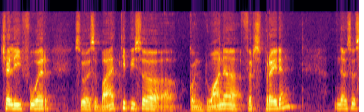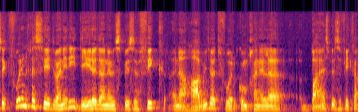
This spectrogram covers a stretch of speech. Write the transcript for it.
Chili voor. So is 'n baie tipiese uh, Gondwana verspreiding. Nou soos ek voorheen gesê het, wanneer die diere dan nou spesifiek in 'n habitat voorkom, gaan hulle baie spesifieke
